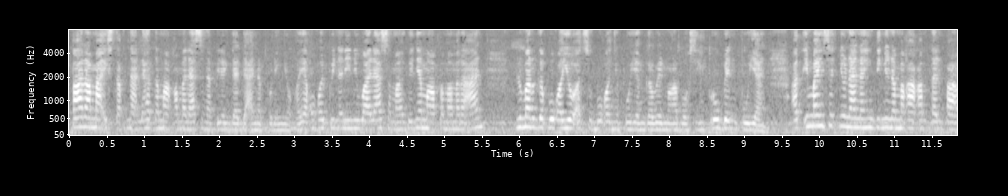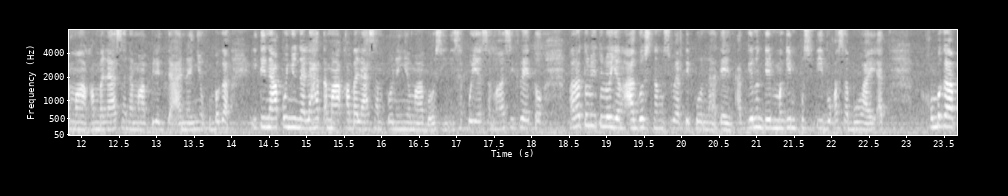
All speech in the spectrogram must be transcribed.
para ma-stop na lahat ng mga kamalasan na pinagdadaanan po ninyo. Kaya kung kayo pinaniniwala sa mga ganyan mga pamamaraan, lumarga po kayo at subukan nyo po yung gawin mga bossing. Proven po yan. At i-mindset nyo na na hindi nyo na makakamtan pa ang mga kamalasan na mga pinagdaanan nyo. Kumbaga, itinapon nyo na lahat ang mga kamalasan po ninyo mga bossing. Isa po yan sa mga sikreto para tuloy-tuloy ang agos ng swerte po natin. At ganoon din maging positibo ka sa buhay at kumbaga,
